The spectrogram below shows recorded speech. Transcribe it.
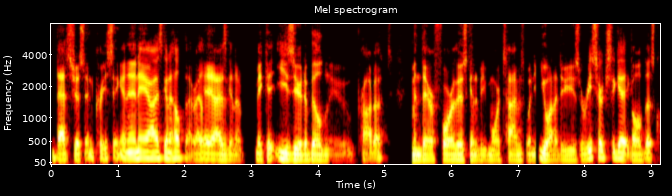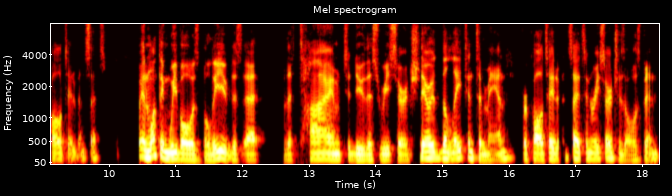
that's just increasing. And then AI is going to help that, right? AI is going to make it easier to build new product. And therefore, there's going to be more times when you want to do user research to get all of those qualitative insights. And one thing we've always believed is that the time to do this research, there the latent demand for qualitative insights and research has always been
